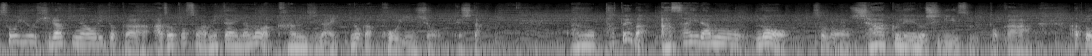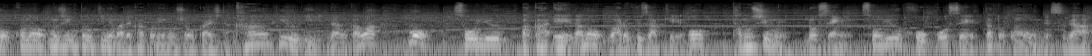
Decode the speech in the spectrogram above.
そういう開き直りとかあざとさみたいなのは感じないのが好印象でした。あの例えばアサイラムのそのシャークネードシリーズとかあとこの無人島キネマで過去にご紹介したカンフューリーなんかはもうそういうバカ映画の悪ふざけを楽しむ路線そういう方向性だと思うんですが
